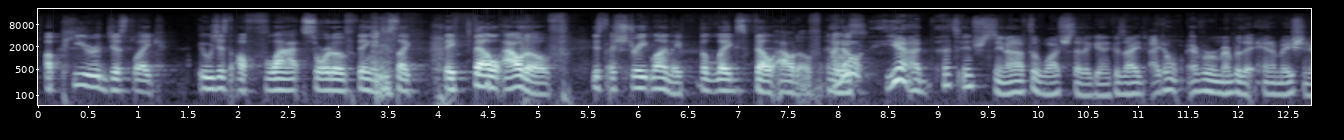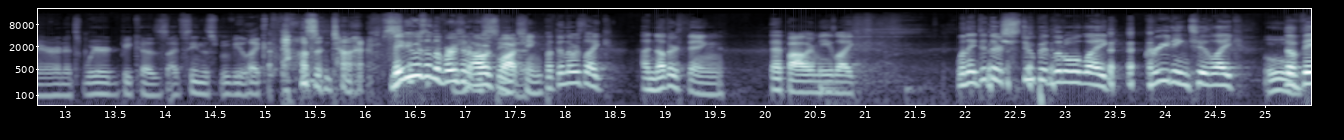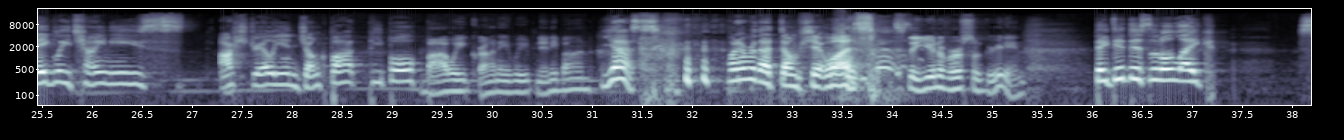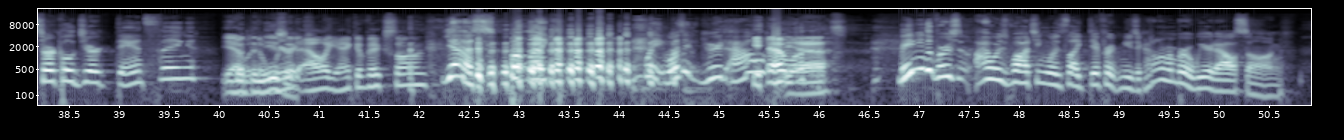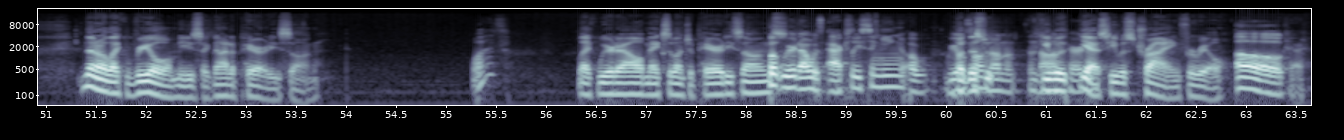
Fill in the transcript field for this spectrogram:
appeared, just like it was just a flat sort of thing, and just like they fell out of just a straight line. They the legs fell out of, and I it don't, was yeah, that's interesting. I have to watch that again because I, I don't ever remember that animation era, and it's weird because I've seen this movie like a thousand times. maybe it was in the version I never was seen it. watching, but then there was like another thing that bothered me, like when they did their stupid little like greeting to like Ooh. the vaguely Chinese Australian junkbot people. Ba weep, granny weep, ninny bon. Yes, whatever that dumb shit was. It's the universal greeting. they did this little like circle jerk dance thing. Yeah, But with the the, music- Weird Al Yankovic song. Yes, but like, wait, was it Weird Al? yeah, it Yeah. was. Maybe the version I was watching was like different music. I don't remember a Weird Al song. No, no, like real music, not a parody song. What? Like Weird Al makes a bunch of parody songs. But Weird Al was actually singing a real but this song, was, not a, he was, parody. yes, he was trying for real. Oh, okay.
